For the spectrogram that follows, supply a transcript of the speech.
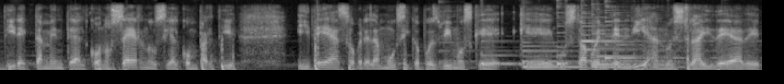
directamente al conocernos y al compartir ideas sobre la música, pues vimos que, Gustavo entendía nuestra idea de,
